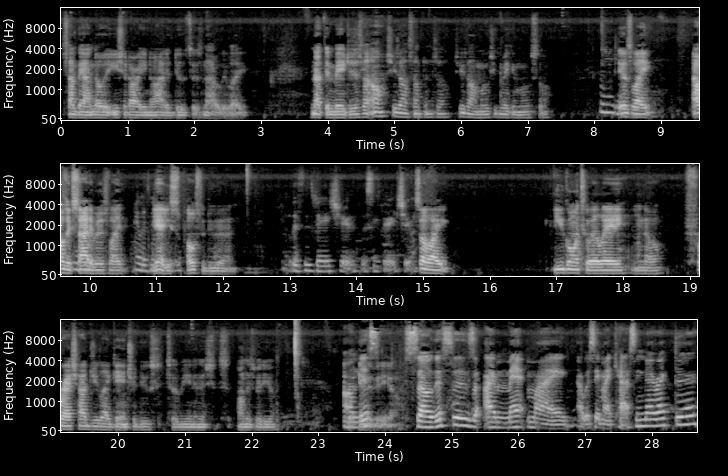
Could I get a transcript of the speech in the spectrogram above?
something I know that you should already know how to do. So it's not really like nothing major. Just like, oh, she's on something, so she's on move. She's making moves. So oh, it was like I was excited, but it's like, yeah, you're supposed to do that. This is very true. This is very true. So like, you going to LA, you know, fresh. How did you like get introduced to being in this on this video? On this video. So this is I met my I would say my casting director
